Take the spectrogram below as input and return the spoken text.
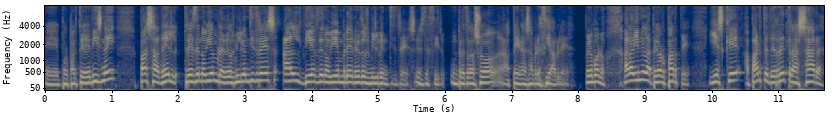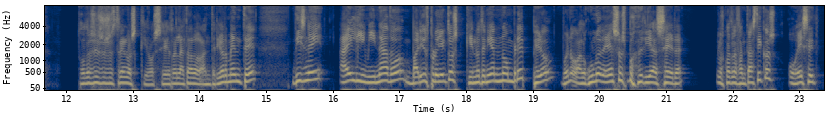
eh, por parte de Disney, pasa del 3 de noviembre de 2023 al 10 de noviembre de 2023, es decir, un retraso apenas apreciable. Pero bueno, ahora viene la peor parte, y es que aparte de retrasar todos esos estrenos que os he relatado anteriormente, Disney ha eliminado varios proyectos que no tenían nombre, pero bueno, alguno de esos podría ser Los Cuatro Fantásticos o ese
